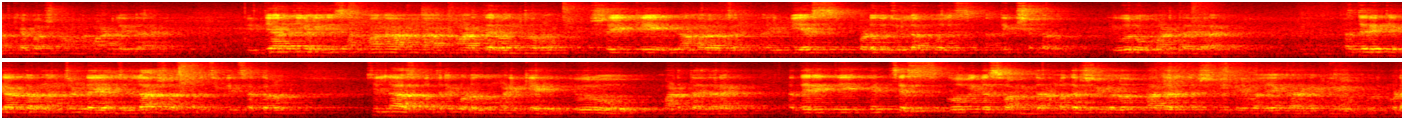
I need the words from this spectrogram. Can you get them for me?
ಮುಖ್ಯ ಭಾಷಣವನ್ನು ಮಾಡಲಿದ್ದಾರೆ. ವಿದ್ಯಾರ್ಥಿಗಳಿಗೆ ಸನ್ಮಾನವನ್ನು ಮಾಡ್ತಾ ಇರುವಂಥವರು Shri K. Ramarajan, I P S, Kodagu ಜಿಲ್ಲಾ ಪೊಲೀಸ್ ಅಧೀಕ್ಷಕರು. ಇವರು ಮಾಡ್ತಾ ಇದ್ದಾರೆ. ಅದೇ ರೀತಿ ಡಾಕ್ಟರ್ ನಂಜುಂಡಯ್ಯ ಜಿಲ್ಲಾ ಶಸ್ತ್ರಚಿಕಿತ್ಸಕರು ಜಿಲ್ಲಾ ಆಸ್ಪತ್ರೆ ಕೊಡಗು ಮಡಿಕೇರಿ ಇವರು ಮಾಡ್ತಾ ಇದ್ದಾರೆ. ಅದೇ ರೀತಿ ಎಚ್ ಎಸ್ ಗೋವಿಂದಸ್ವಾಮಿ ಧರ್ಮದರ್ಶಿಗಳು ರಾಜರಾಜೇಶ್ವರಿ ದೇವಾಲಯ ಕರಡಗಿ ಇವರು ಕೂಡ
